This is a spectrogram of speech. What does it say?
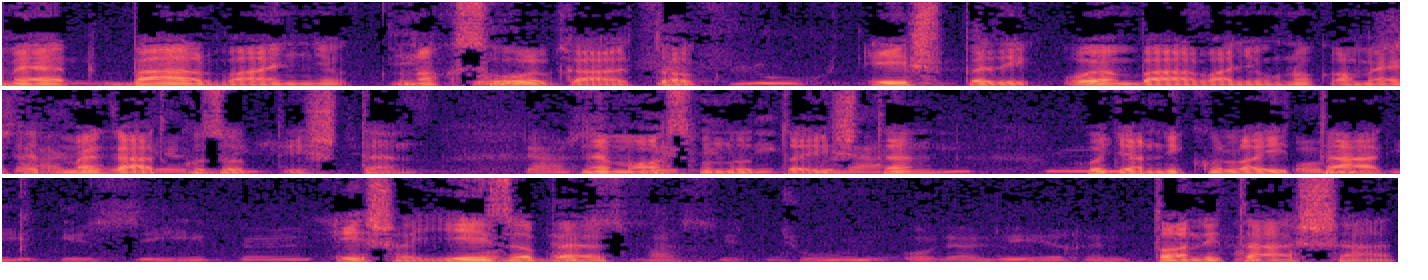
mert bálványoknak szolgáltak, és pedig olyan bálványoknak, amelyeket megátkozott Isten. Nem azt mondotta Isten, hogy a Nikolaiták és a Jézabel tanítását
